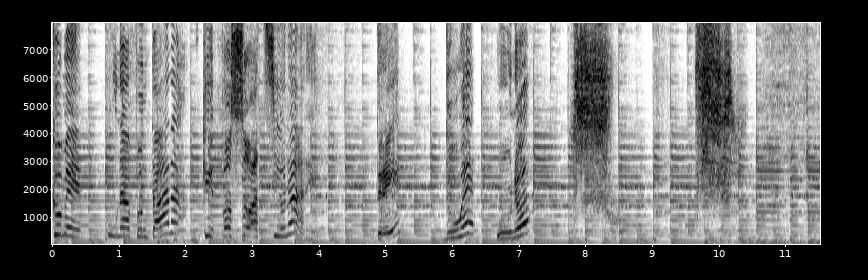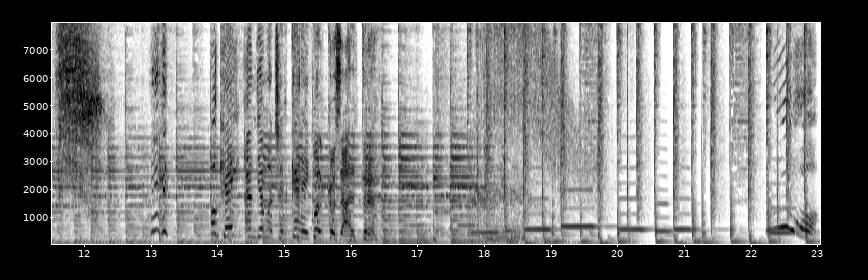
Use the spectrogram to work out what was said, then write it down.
Come una fontana che posso azionare. 3, 2, 1. ok, andiamo a cercare qualcos'altro. Oh,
